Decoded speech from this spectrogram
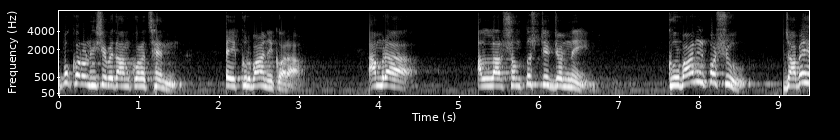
উপকরণ হিসেবে দান করেছেন এই কুরবানি করা। আমরা আল্লাহর সন্তুষ্টির জন্যে কুরবানির পশু জবেহ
